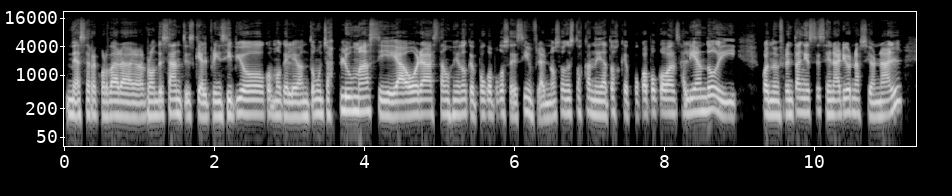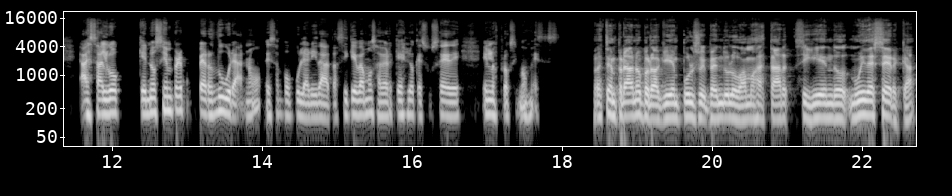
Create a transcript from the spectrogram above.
me hace recordar a Ron DeSantis, que al principio como que levantó muchas plumas y ahora estamos viendo que poco a poco se desinflan, ¿no? Son estos candidatos que poco a poco van saliendo y cuando enfrentan ese escenario nacional es algo que no siempre perdura, ¿no? Esa popularidad. Así que vamos a ver qué es lo que sucede en los próximos meses. No es temprano, pero aquí en Pulso y Péndulo vamos a estar siguiendo muy de cerca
